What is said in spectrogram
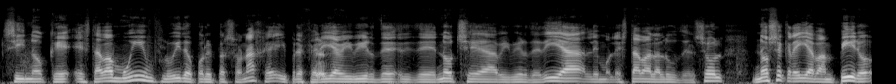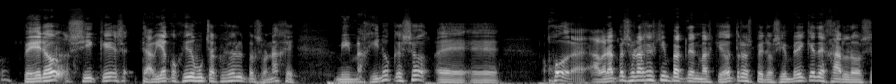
sino que estaba muy influido por el personaje y prefería vivir de, de, noche a vivir de día, le molestaba la luz del sol, no se creía vampiro, pero sí que te había cogido muchas cosas del personaje. Me imagino que eso... Eh, eh, habrá personajes que impacten más que otros, pero siempre hay que dejarlos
